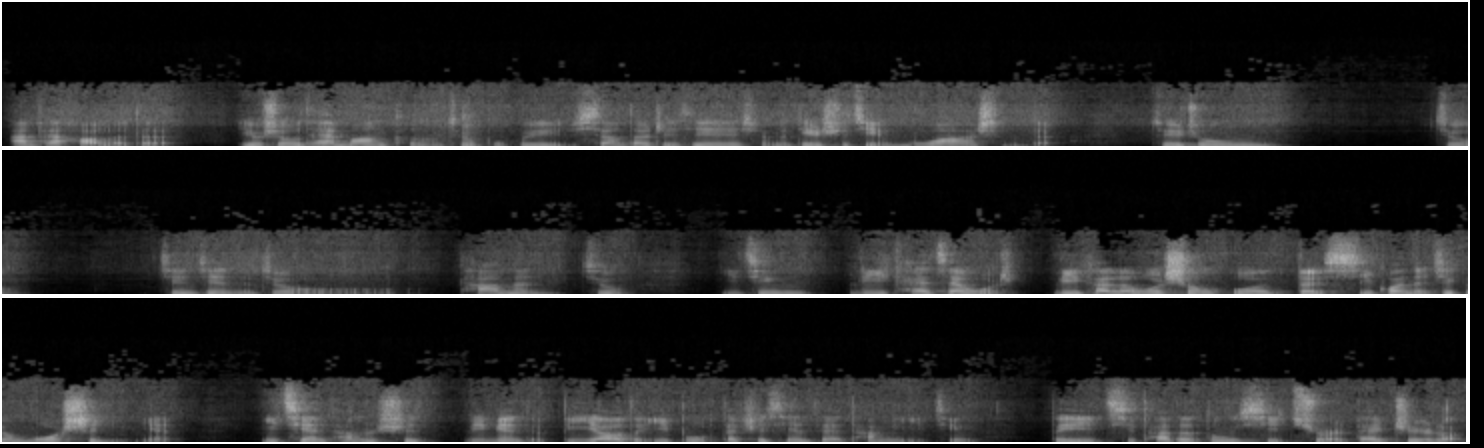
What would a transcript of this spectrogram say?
安排好了的，有时候太忙，可能就不会想到这些什么电视节目啊什么的，最终就。渐渐的，就他们就已经离开在我离开了我生活的习惯的这个模式里面。以前他们是里面的必要的一步，但是现在他们已经被其他的东西取而代之了。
